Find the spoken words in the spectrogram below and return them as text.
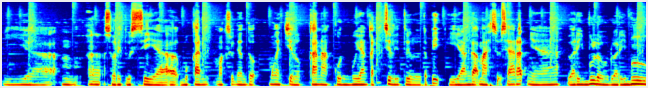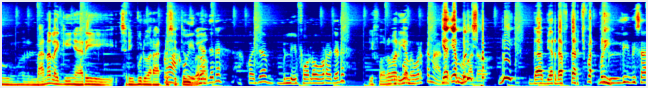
Iya, mm, eh, sorry to say ya, eh, bukan maksudnya untuk mengecilkan akunmu yang kecil itu loh, tapi ya nggak masuk syaratnya 2000 loh, 2000. Mana lagi nyari 1200 Wah, itu aku ini Oh, aja deh. Aku aja beli follower aja deh. Di follower Beli ya. follower kan ada. Ya, ya beli ada- cepet, beli. Udah biar daftar cepat beli. beli bisa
